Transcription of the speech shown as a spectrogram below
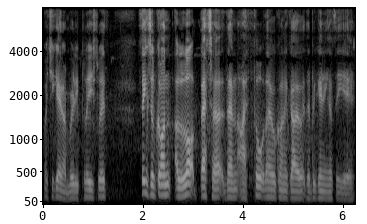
which again I'm really pleased with things have gone a lot better than I thought they were going to go at the beginning of the year.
